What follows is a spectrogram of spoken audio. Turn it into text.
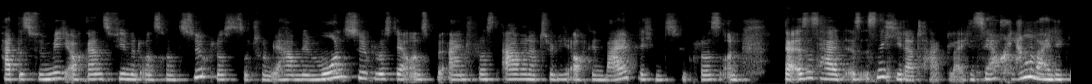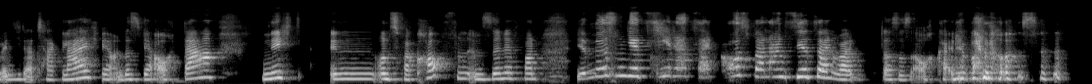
hat es für mich auch ganz viel mit unserem Zyklus zu tun. Wir haben den Mondzyklus, der uns beeinflusst, aber natürlich auch den weiblichen Zyklus. Und da ist es halt, es ist nicht jeder Tag gleich. Es wäre auch langweilig, wenn jeder Tag gleich wäre. Und dass wir auch da nicht in uns verkopfen im Sinne von, wir müssen jetzt jederzeit ausbalanciert sein, weil das ist auch keine Balance.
